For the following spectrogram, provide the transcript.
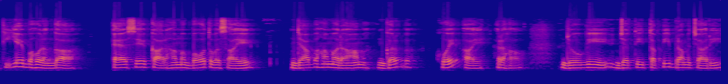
ਕੀਏ ਬਹੁਰੰਗਾ ਐਸੇ ਘਰ ਹਮ ਬਹੁਤ ਵਸਾਏ, ਜਬ ਹਮ ਰਾਮ ਗਰਭ ਹੋਏ ਆਏ ਰਹਾਓ ਜੋਗੀ ਜਤੀ ਤਪੀ ਬ੍ਰਹਮਚਾਰੀ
